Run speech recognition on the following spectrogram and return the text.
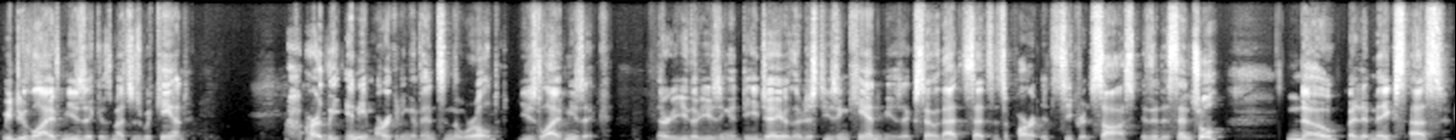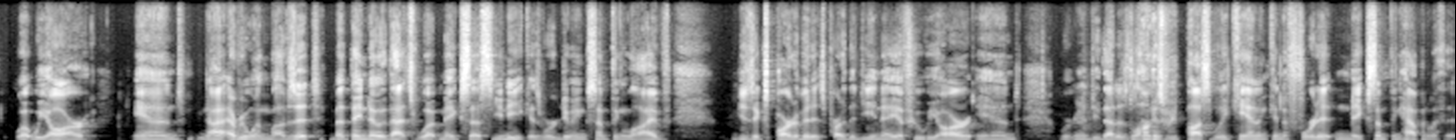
we do live music as much as we can. Hardly any marketing events in the world use live music. They're either using a DJ or they're just using canned music. So that sets us apart. It's secret sauce. Is it essential? No, but it makes us what we are and not everyone loves it but they know that's what makes us unique is we're doing something live. Music's part of it. It's part of the dna of who we are and we're going to do that as long as we possibly can and can afford it and make something happen with it.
